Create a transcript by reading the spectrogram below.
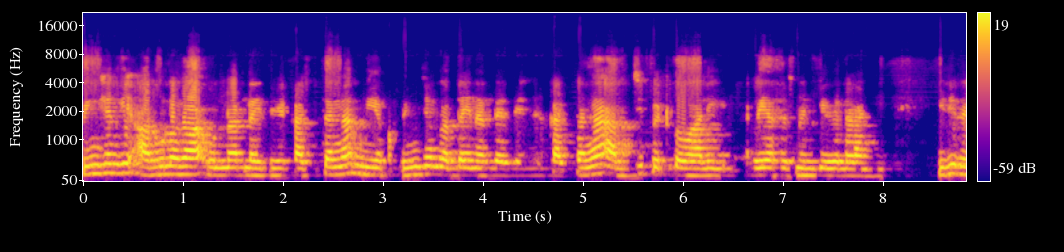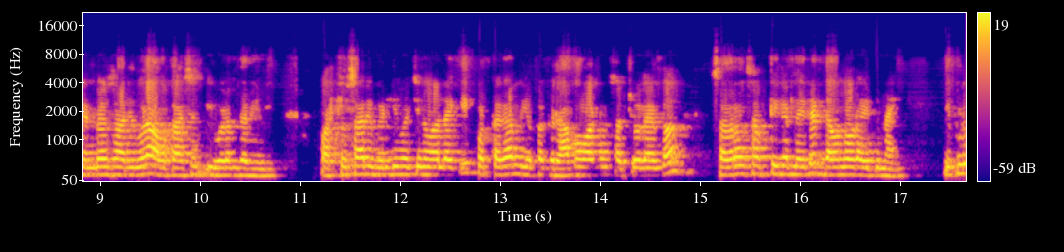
పెన్షన్కి అర్హులుగా ఉన్నట్లయితే ఖచ్చితంగా మీ యొక్క పెన్షన్ రద్దయినట్లయితే మీరు ఖచ్చితంగా అర్జీ పెట్టుకోవాలి రీఅసెస్మెంట్కి కి వెళ్ళడానికి. ఇది రెండోసారి కూడా అవకాశం ఇవ్వడం జరిగింది. ఫస్ట్ సారి వెళ్ళి వచ్చిన వాళ్ళకి కొత్తగా మీ యొక్క గ్రామ వార్డు సచివాలయంలో సదరన్ సర్టిఫికెట్లు అయితే డౌన్లోడ్ అవుతున్నాయి. ఇప్పుడు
